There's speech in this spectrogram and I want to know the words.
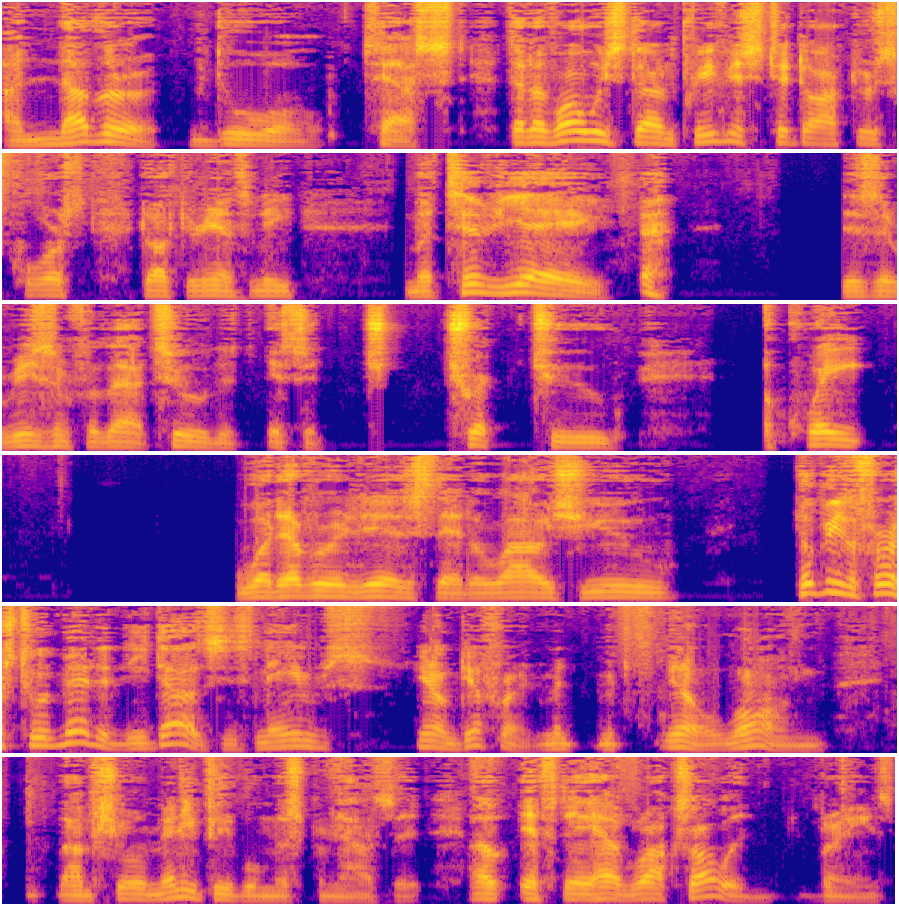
another dual test that I've always done previous to doctor's course, Dr. Anthony Metivier. There's a reason for that too. That it's a t- trick to equate whatever it is that allows you. He'll be the first to admit it. He does. His name's you know different, you know, long. I'm sure many people mispronounce it uh, if they have rock solid brains.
